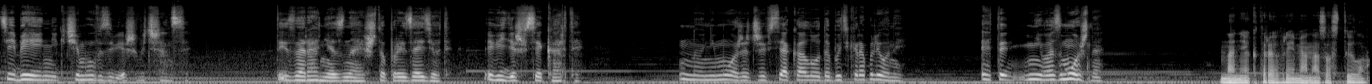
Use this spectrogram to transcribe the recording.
Тебе и ни к чему взвешивать шансы. Ты заранее знаешь, что произойдет. Видишь все карты. Но не может же вся колода быть крапленой. Это невозможно. На некоторое время она застыла,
